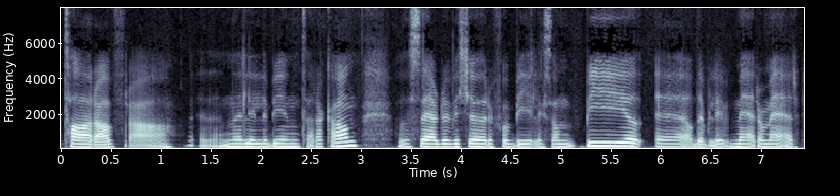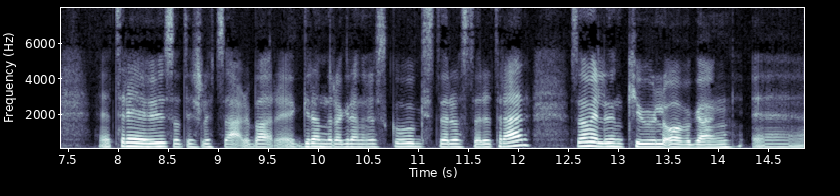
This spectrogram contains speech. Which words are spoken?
tar av fra den lille byen Tarakan, og så ser du vi kjører forbi liksom by, og det blir mer og mer eh, trehus, og til slutt så er det bare grønnere og grønnere skog, større og større trær. Så det var en veldig sånn kul overgang, eh,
